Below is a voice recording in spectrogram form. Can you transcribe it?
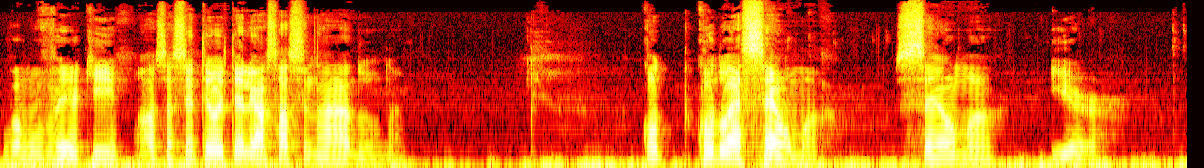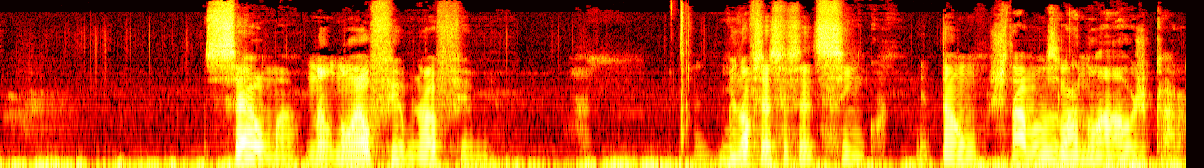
vamos ver aqui. Ó, 68 ele é assassinado, né? Quando, quando é Selma, Selma Ear. Selma. Não, não é o filme, não é o filme. 1965. Então, estávamos lá no auge, cara.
